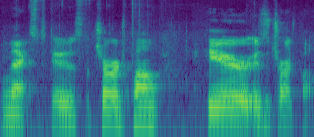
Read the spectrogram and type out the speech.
Next is the charge pump. Here is the charge pump.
